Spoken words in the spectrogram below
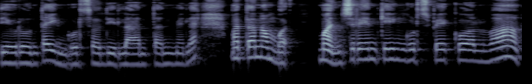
ದೇವರು ಅಂತ ಹಿಂಗುಡ್ಸೋದಿಲ್ಲ ಅಂತಂದಮೇಲೆ, ಮತ್ತು ನಮ್ಮ ಮನುಷ್ಯರೇನಕ್ಕೆ ಹಿಂಗುಡ್ಸ್ಬೇಕು ಅಲ್ವಾ?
